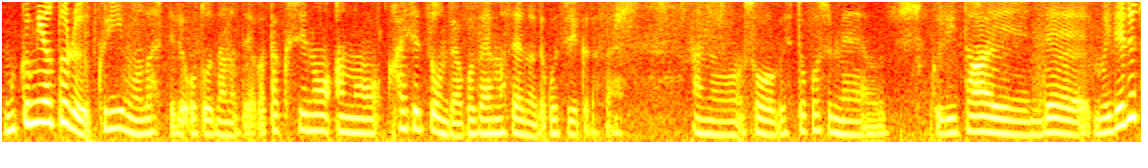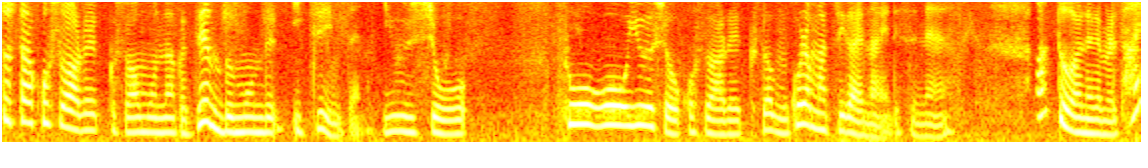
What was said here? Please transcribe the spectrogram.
むくみを取るクリームを出してる音なので私のあの排泄音ではございませんのでご注意ください。あのそうベストコスメを作りたいんで入れるとしたらコス RX はもうなんか全部門で1位みたいな。優勝総合優勝コス RX はもうこれは間違いないですね。あとはねでもね最近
